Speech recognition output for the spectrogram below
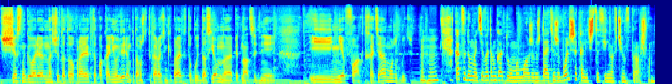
Честно говоря, насчет этого проекта пока не уверен, потому что это коротенький проект, это будет досъем на 15 дней. И не факт, хотя может быть. Угу. Как вы думаете, в этом году мы можем ждать уже большее количество фильмов, чем в прошлом?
